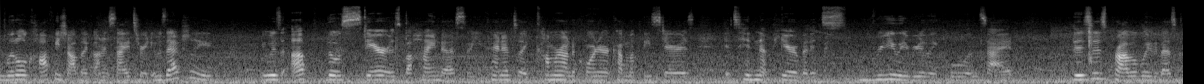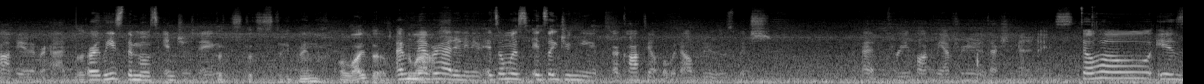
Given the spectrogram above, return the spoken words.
little coffee shop like on a side street. It was actually, it was up those stairs behind us. So you kind of have to like come around a corner, come up these stairs. It's hidden up here, but it's really, really cool inside. This is probably the best coffee I've ever had, or at least the most interesting. That's that's a statement. I like that. I've Wow. never had anything. It's almost it's like drinking a, a cocktail but without booze, which at three o'clock in the afternoon is actually kind of nice. Soho is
